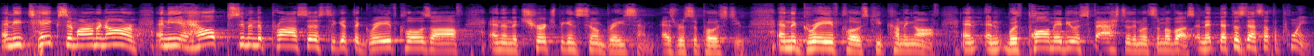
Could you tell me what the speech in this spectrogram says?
and he takes him arm in arm and he helps him in the process to get the grave clothes off. And then the church begins to embrace him as we're supposed to. And the grave clothes keep coming off. And, and with Paul, maybe it was faster than with some of us. And that, that does, that's not the point.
